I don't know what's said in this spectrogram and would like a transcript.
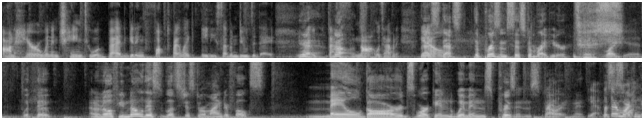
on heroin and chained to a bed getting fucked by like 87 dudes a day. Yeah. Like, that's no, not what's happening. You That's know, that's the prison system right here. like shit. with the I don't know if you know this, let's just a reminder folks. Male guards work in women's prisons. All right. man, Yeah, but they're more con-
